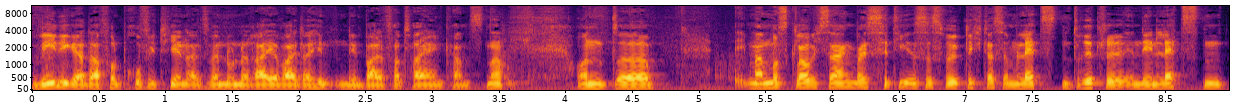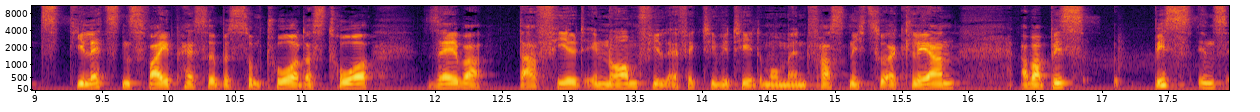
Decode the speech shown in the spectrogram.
weniger davon profitieren, als wenn du eine Reihe weiter hinten den Ball verteilen kannst. Ne? Und äh, man muss, glaube ich, sagen, bei City ist es wirklich, dass im letzten Drittel, in den letzten, die letzten zwei Pässe bis zum Tor, das Tor selber, da fehlt enorm viel Effektivität im Moment, fast nicht zu erklären. Aber bis bis ins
